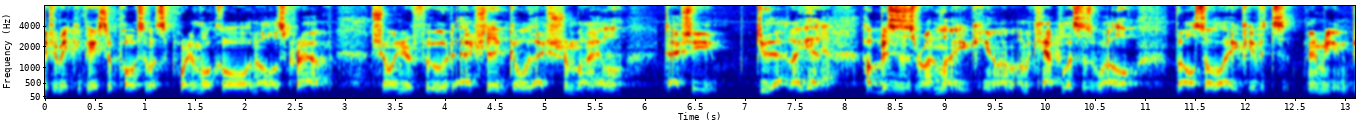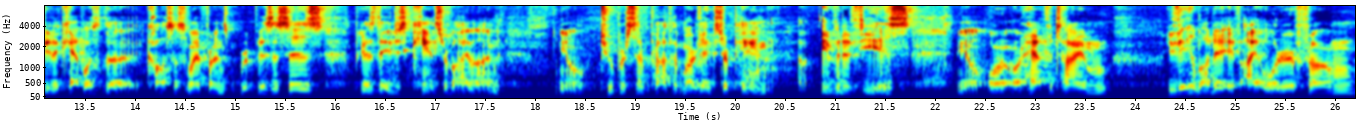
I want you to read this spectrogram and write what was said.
if you're making Facebook posts about supporting local and all this crap, showing your food, actually like, go the extra mile to actually do that. I get Yeah. how businesses run. Like you know, I'm, I'm a capitalist as well. But also, like, if it's, I mean, being a capitalist, the cost of some of my friends' businesses because they just can't survive on, you know, two percent profit margin because they're paying uh infinite fees, you know, or, or half the time. You think about it. If I order from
